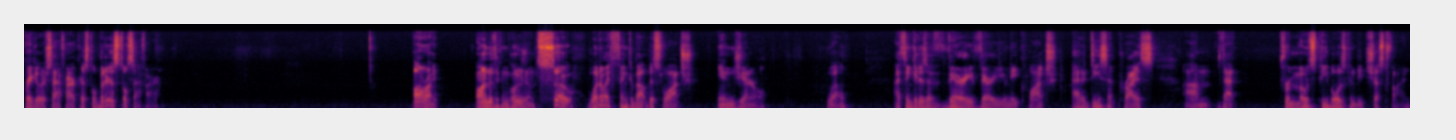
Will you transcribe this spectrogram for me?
regular sapphire crystal, but it is still sapphire. All right, on to the conclusion. So, what do I think about this watch in general? well. I think it is a very, very unique watch at a decent price um, that for most people is going to be just fine.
